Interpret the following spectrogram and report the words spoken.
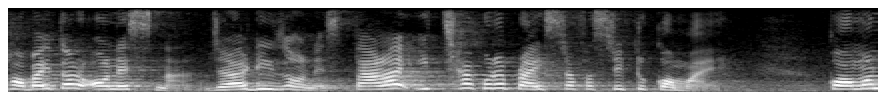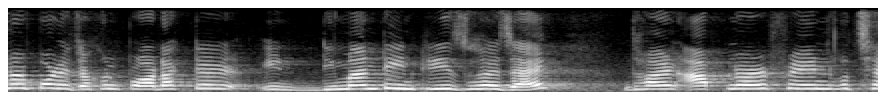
সবাই তো আর অনেস্ট না, যারা ডিসঅনেস্ট তারা ইচ্ছা করে প্রাইসটা ফার্স্ট একটু কমায়। কমানোর পরে যখন প্রোডাক্টের ডিমান্ডটা ইনক্রিজ হয়ে যায়, ধরেন আপনার ফ্রেন্ড হচ্ছে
